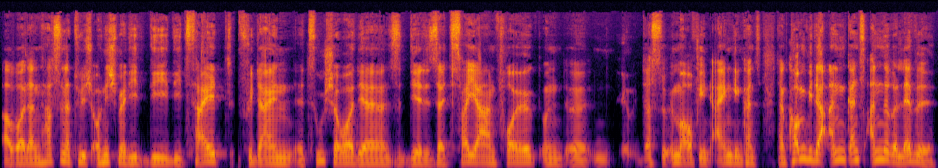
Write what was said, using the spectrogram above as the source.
Aber dann hast du natürlich auch nicht mehr die, die, die Zeit für deinen äh, Zuschauer, der dir seit zwei Jahren folgt und äh, dass du immer auf ihn eingehen kannst. Dann kommen wieder an ganz andere Level.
